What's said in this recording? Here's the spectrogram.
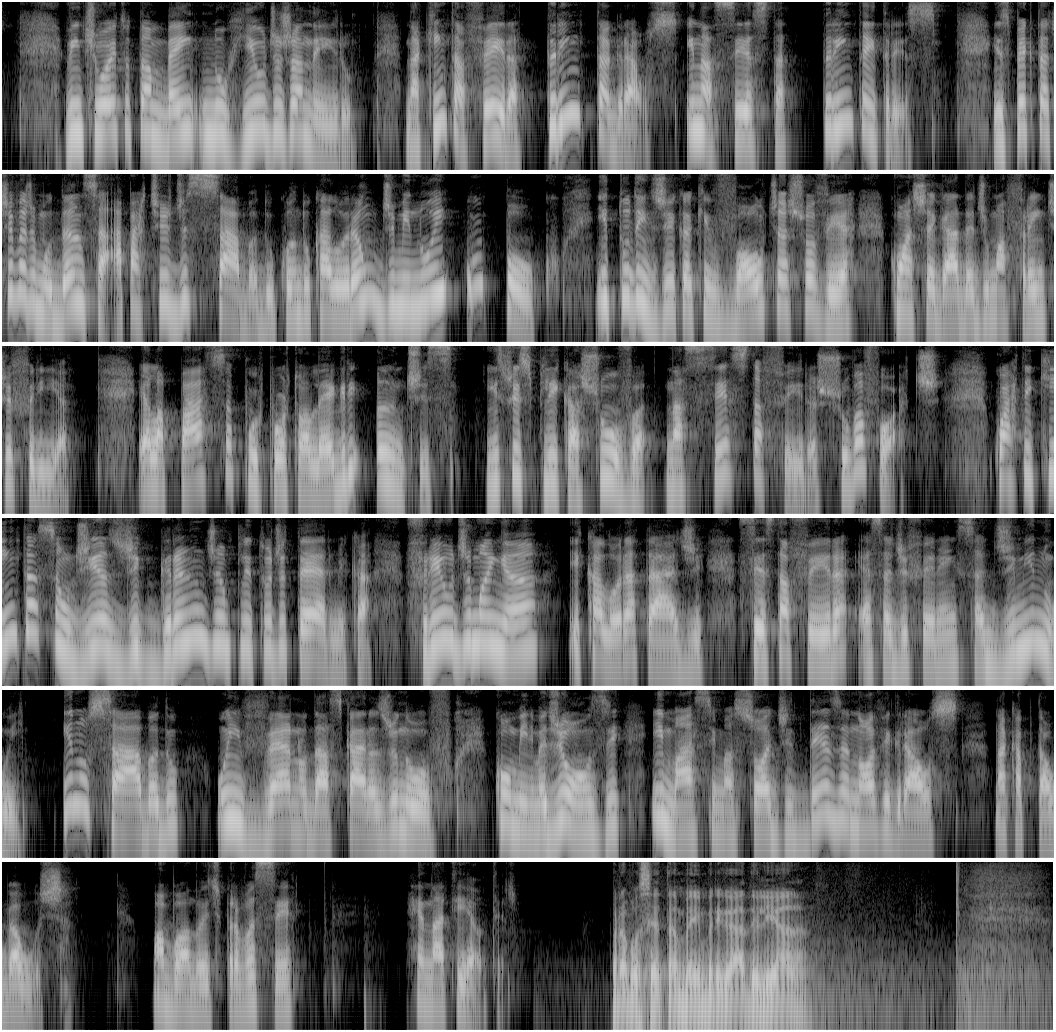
28 também no Rio de Janeiro. Na quinta-feira, 30 graus. E na sexta, 33. Expectativa de mudança a partir de sábado, quando o calorão diminui um pouco e tudo indica que volte a chover com a chegada de uma frente fria. Ela passa por Porto Alegre antes isso explica a chuva na sexta-feira, chuva forte. Quarta e quinta são dias de grande amplitude térmica, frio de manhã e calor à tarde. Sexta-feira, essa diferença diminui. E no sábado, o inverno dá as caras de novo, com mínima de 11 e máxima só de 19 graus na capital gaúcha. Uma boa noite para você, Renata Elter. Para você também. Obrigado, Eliana.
